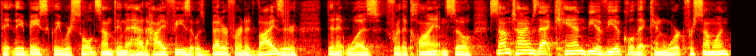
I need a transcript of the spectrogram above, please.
they, they basically were sold something that had high fees that was better for an advisor than it was for the client. And so sometimes that can be a vehicle that can work for someone.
